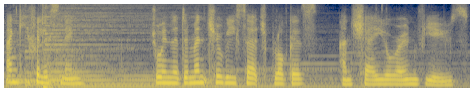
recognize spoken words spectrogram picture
Thank you for listening. Join the Dementia Research bloggers and share your own views.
